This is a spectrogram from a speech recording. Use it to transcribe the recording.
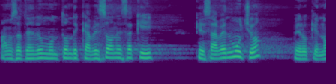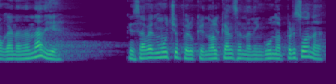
vamos a tener un montón de cabezones aquí que saben mucho, pero que no ganan a nadie que saben mucho pero que no alcanzan a ninguna persona.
